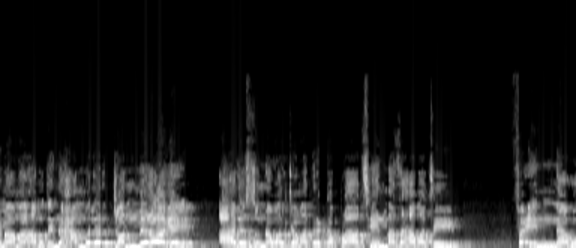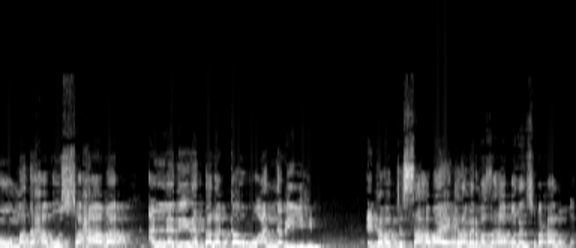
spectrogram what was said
ইমাম আহমদ হাম্বলের জন্মেরও আগে আহলে সুন্নাওয়াল জামাতের একটা প্রাচীন মাযহাব আছে। ফাইন্নাহু মাযহাবু সাহাবা আল্লাযীনা তালাক্কাউহু আন নবিয়িহিম এটা হচ্ছে সাহাবা একরামের মাযহাব বলেন, সুবহানাল্লাহ।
